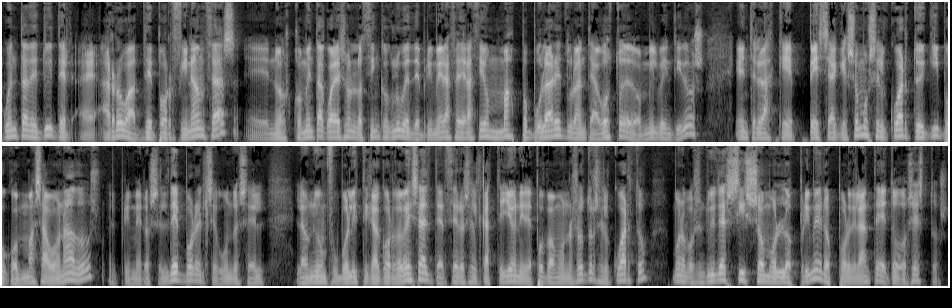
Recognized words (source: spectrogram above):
cuenta de Twitter, eh, arroba Deporfinanzas, eh, nos comenta cuáles son los cinco clubes de primera federación más populares durante agosto de 2022, entre las que, pese a que somos el cuarto equipo con más abonados, el primero es el Depor, el segundo es el, la Unión Futbolística Cordobesa, el tercero es el Castellón y después vamos nosotros, el cuarto, bueno, pues en Twitter sí somos los primeros por delante de todos estos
